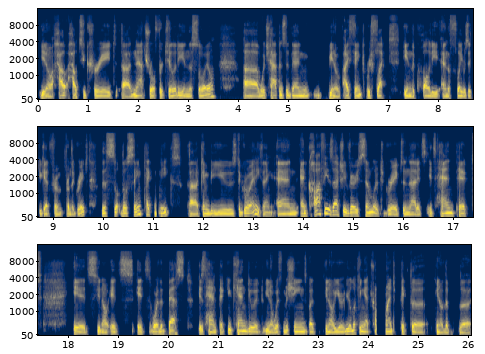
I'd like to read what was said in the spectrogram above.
you know how how to create uh, natural fertility in the soil. Uh, which happens to then, you know, I think reflect in the quality and the flavors that you get from from the grapes. This, those same techniques uh, can be used to grow anything, and and coffee is actually very similar to grapes in that it's it's hand picked it's you know it's it's or the best is handpicked. You can do it you know with machines but you know you're you're looking at trying to pick the you know the the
